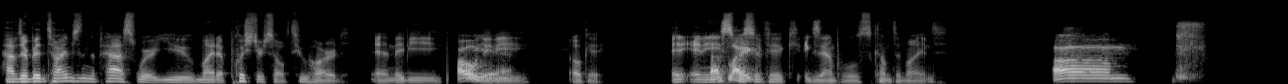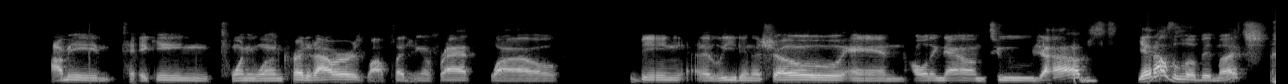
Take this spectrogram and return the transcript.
Have there been times in the past where you might have pushed yourself too hard and maybe oh maybe yeah. okay any, any That's specific like, examples come to mind um i mean taking 21 credit hours while pledging a frat while being a lead in a show and holding down two jobs yeah that was a little bit much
